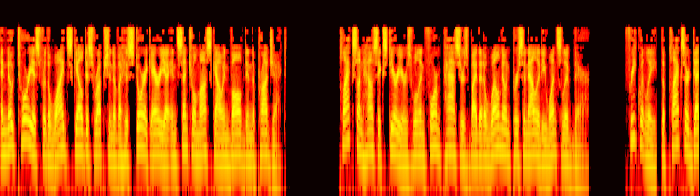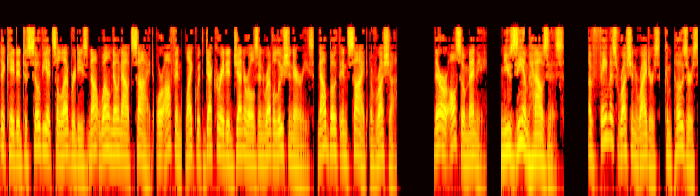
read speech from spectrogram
and notorious for the wide-scale disruption of a historic area in central Moscow involved in the project. Plaques on house exteriors will inform passers-by that a well-known personality once lived there. Frequently, the plaques are dedicated to Soviet celebrities not well known outside or often, like with decorated generals and revolutionaries, now both inside of Russia. There are also many «museum houses» of famous Russian writers, composers,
